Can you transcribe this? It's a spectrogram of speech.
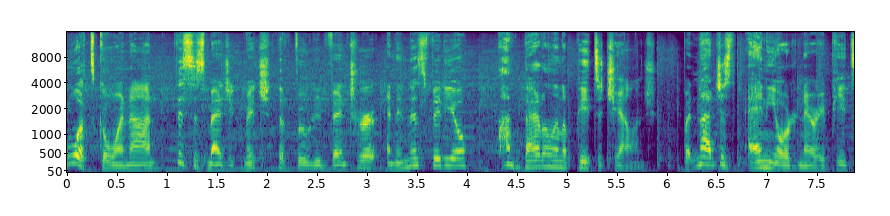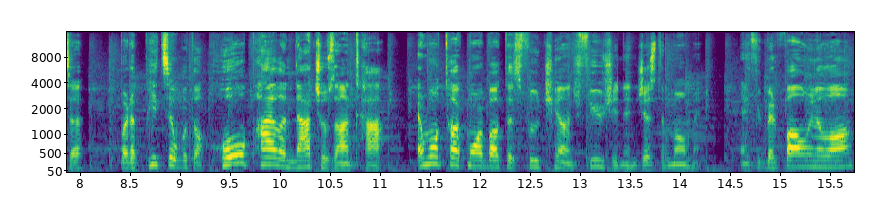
What's going on? This is Magic Mitch, the food adventurer, and in this video, I'm battling a pizza challenge. But not just any ordinary pizza, but a pizza with a whole pile of nachos on top. And we'll talk more about this food challenge fusion in just a moment. And if you've been following along,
